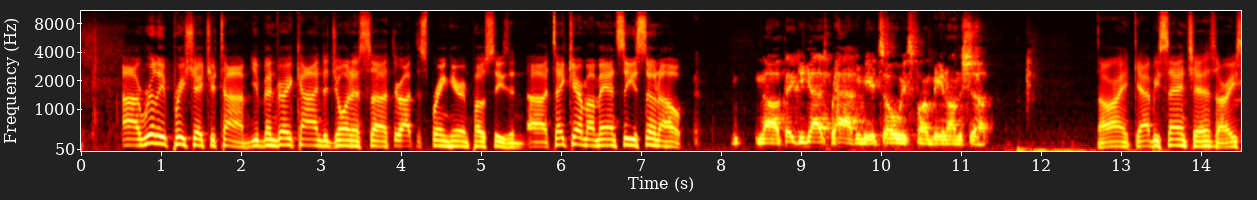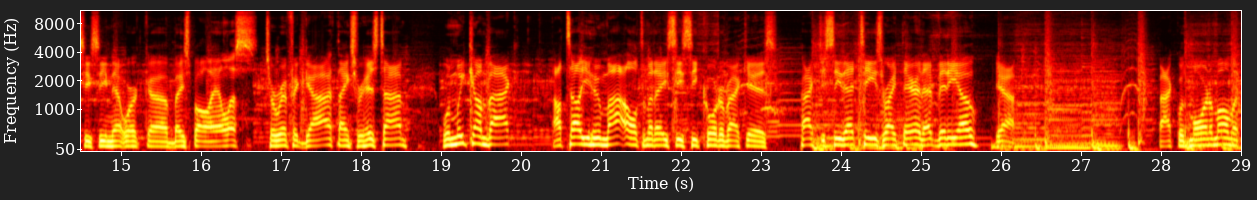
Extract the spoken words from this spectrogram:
I uh, really appreciate your time. You've been very kind to join us uh, throughout the spring here in postseason. Uh, take care, my man. See you soon. I hope. No, thank you guys for having me. It's always fun being on the show. All right, Gaby Sanchez, our ACC Network uh, baseball analyst, terrific guy. Thanks for his time. When we come back, I'll tell you who my ultimate ACC quarterback is. Pack, you see that tease right there, that video? Yeah. Back with more in a moment.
